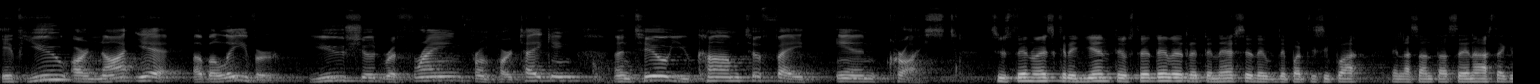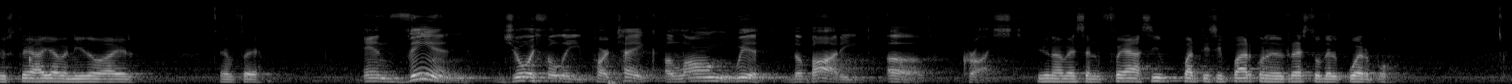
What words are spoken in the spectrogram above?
If you are not yet a believer, you should refrain from partaking until you come to faith in Christ. Si usted no es creyente, usted debe retenerse de, de participar en la Santa Cena hasta que usted haya venido a Él en fe. and then joyfully partake along with the body of Christ. Y una vez en fe, así participar con el resto del cuerpo.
